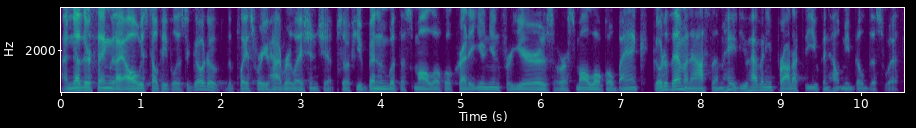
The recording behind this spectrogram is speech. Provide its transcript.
Another thing that I always tell people is to go to the place where you have relationships. So if you've been with a small local credit union for years or a small local bank, go to them and ask them, hey, do you have any product that you can help me build this with?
